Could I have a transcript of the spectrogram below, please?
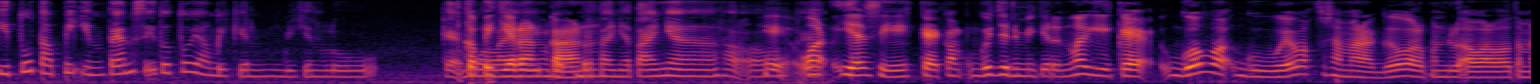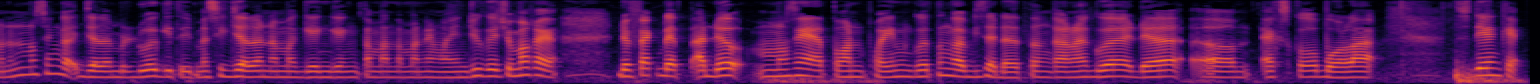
itu tapi intens itu tuh yang bikin bikin lu kayak Kepikiran mulai kan? bertanya-tanya Iya, iya sih, kayak gue jadi mikirin lagi kayak gue gue waktu sama Raga walaupun dulu awal-awal temenan maksudnya nggak jalan berdua gitu, masih jalan sama geng-geng teman-teman yang lain juga. Cuma kayak the fact that ada maksudnya at one point gue tuh nggak bisa datang karena gue ada um, ekskul bola. Terus dia yang kayak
